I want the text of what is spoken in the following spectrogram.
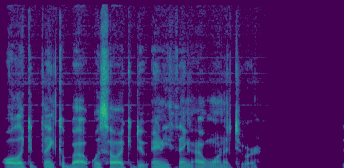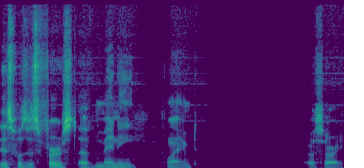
all I could think about was how I could do anything I wanted to her. This was his first of many, he claimed. Oh, sorry.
